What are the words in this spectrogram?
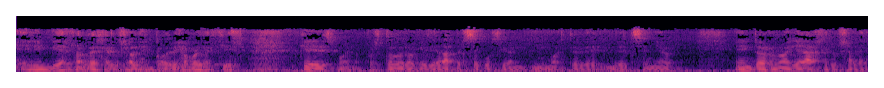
el invierno de Jerusalén, podríamos decir, que es, bueno, pues todo lo que es ya la persecución y muerte del Señor en torno ya a Jerusalén.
